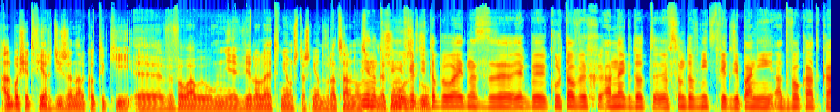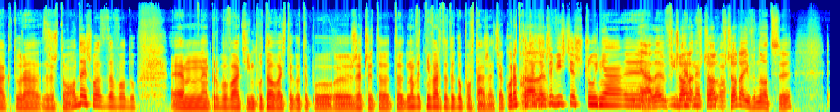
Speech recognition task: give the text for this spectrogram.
albo się twierdzi, że narkotyki e, wywołały u mnie wieloletnią, czy też nieodwracalną zmianę Nie, no to się nie twierdzi, to była jedna z jakby kultowych anegdot w sądownictwie, gdzie pan pani adwokatka, która zresztą odeszła z zawodu, próbowała ci imputować tego typu e, rzeczy, to, to nawet nie warto tego powtarzać. Akurat no, chociaż ale... rzeczywiście szczujnia e, Nie, ale wczoraj, wczoraj, wczoraj w nocy e,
